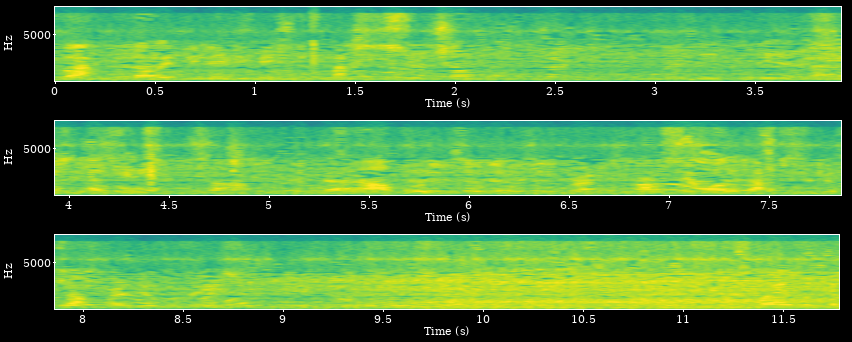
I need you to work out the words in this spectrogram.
Black below if you really miss the master switch on. No, I wouldn't. Can't see why that's that for any other reason. Because where would the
